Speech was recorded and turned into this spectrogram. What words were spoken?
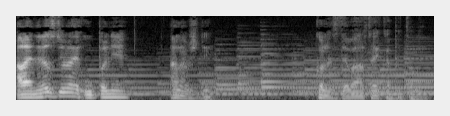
Ale nerozděluje úplně a navždy. Konec deváté kapitoly.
